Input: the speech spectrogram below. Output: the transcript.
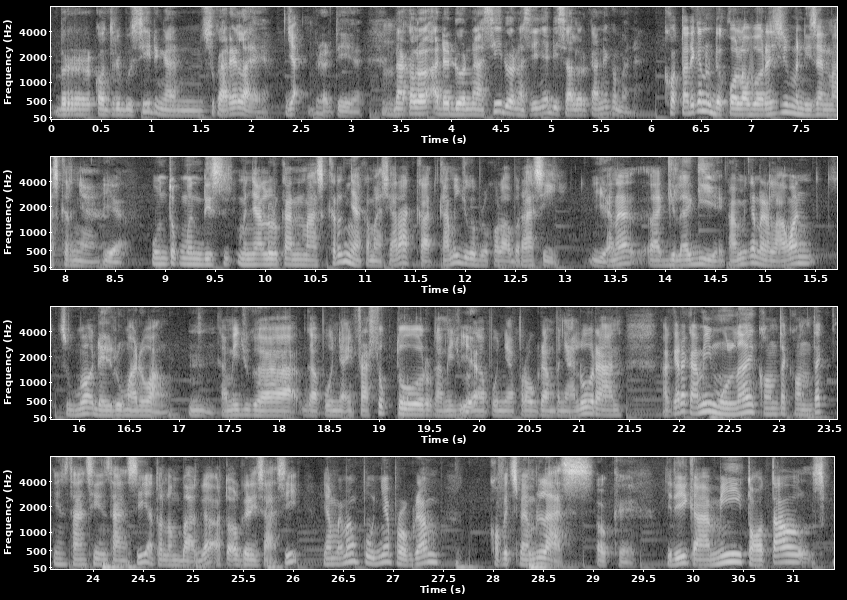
berkontribusi dengan sukarela ya. Ya. Berarti ya. Hmm. Nah, kalau ada donasi, donasinya disalurkannya ke mana? Kok tadi kan udah kolaborasi mendesain maskernya. Iya. Untuk mendis- menyalurkan maskernya ke masyarakat, kami juga berkolaborasi. Iya. Karena lagi-lagi ya, kami kan relawan semua dari rumah doang. Hmm. Kami juga nggak punya infrastruktur, kami juga Iya. nggak punya program penyaluran. Akhirnya kami mulai kontak-kontak instansi-instansi atau lembaga atau organisasi yang memang punya program COVID-19. Oke. Jadi kami total 10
